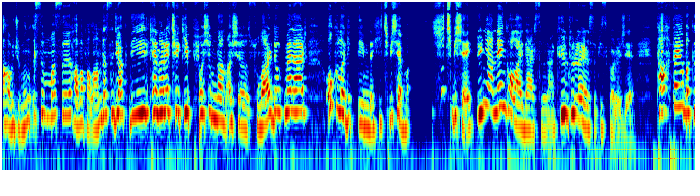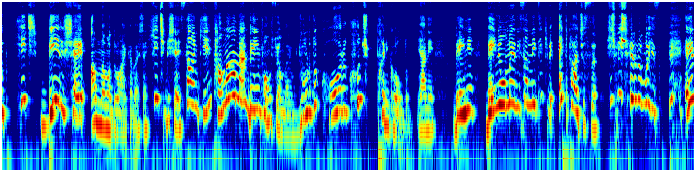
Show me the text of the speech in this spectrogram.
avcumun ısınması, hava falan da sıcak değil. Kenara çekip başımdan aşağı sular dökmeler. Okula gittiğimde hiçbir şey hiçbir şey dünyanın en kolay dersinden kültürler arası psikoloji tahtaya bakıp hiçbir şey anlamadım arkadaşlar. Hiçbir şey. Sanki tamamen beyin fonksiyonlarım durdu. Korkunç panik oldum. Yani Beyni, beyni olmayan insan ne değil ki et parçası. Hiçbir işe yaramayız. En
